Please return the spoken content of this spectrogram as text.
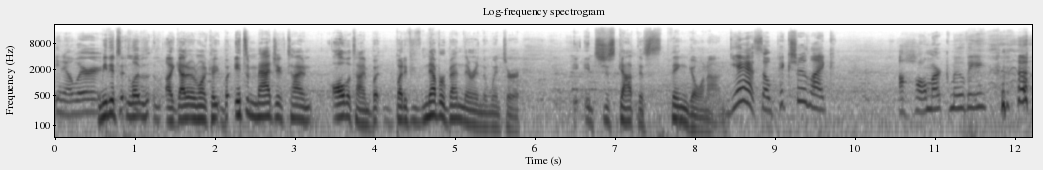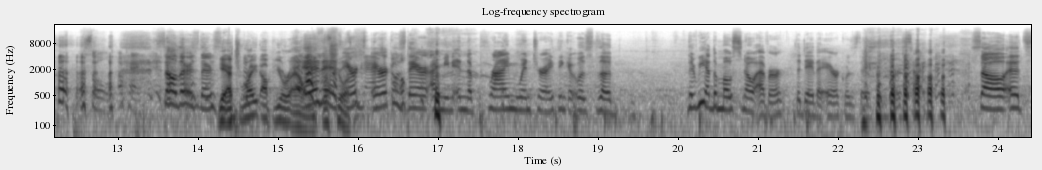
You know, we're I mean, it's like I don't want to, but it's a magic time all the time. But but if you've never been there in the winter, it's just got this thing going on. yeah. So picture like a Hallmark movie. Sold. Okay. So there's there's Yeah, it's right up your alley It for is. sure. Eric, Eric was there. I mean, in the prime winter, I think it was the. We had the most snow ever the day that Eric was there for the first time. so it's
